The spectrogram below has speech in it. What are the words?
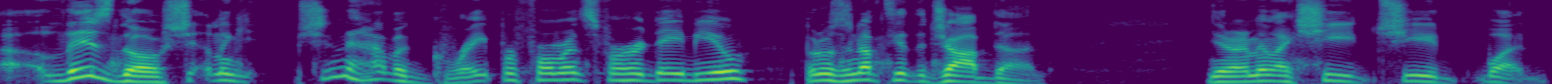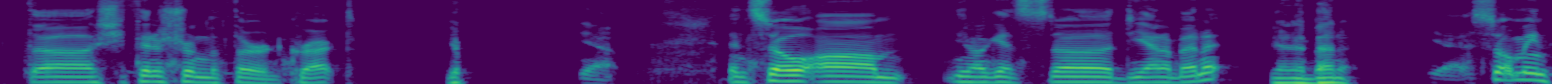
uh, Liz though, she, I mean, she didn't have a great performance for her debut, but it was enough to get the job done. You know what I mean? Like she, she, what? Uh, she finished her in the third, correct? Yep. Yeah. And so, um, you know, against uh, Deanna Bennett. Deanna Bennett. Yeah. So I mean,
